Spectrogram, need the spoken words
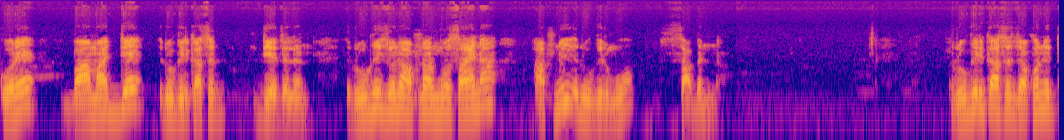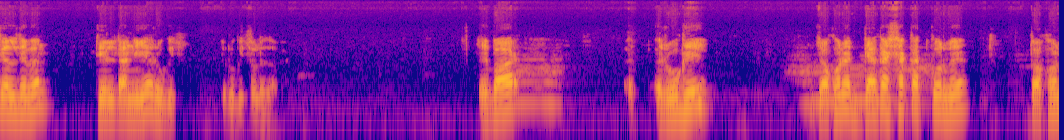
করে বাম হাত দিয়ে রুগীর কাছে দিয়ে দিলেন। রুগী যেন আপনার মুখ চায় না, আপনি রুগীর মুখ চাবেন না। রুগীর কাছে যখনই তেল দেবেন, তেলটা নিয়ে রুগী রুগী চলে যাবে। এবার রুগী যখন দেখা সাক্ষাৎ করবে, তখন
